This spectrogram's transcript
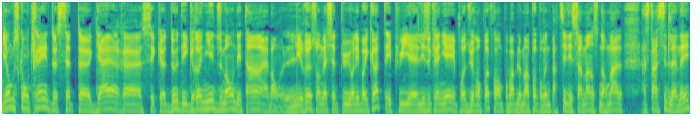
Guillaume, ce qu'on craint de cette euh, guerre, euh, c'est que deux des greniers du monde étant, euh, bon, les Russes, on n'achète plus, on les boycotte, et puis les Ukrainiens produiront pas, feront probablement pas pour une partie les semences normales à ce temps-ci de l'année.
